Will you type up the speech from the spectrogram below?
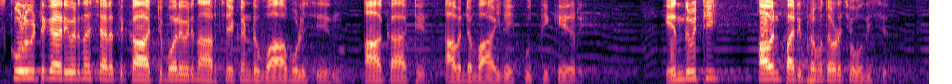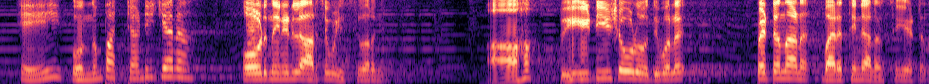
സ്കൂൾ വിട്ട് കയറി വരുന്ന ശരത്ത് കാറ്റ് പോലെ വരുന്ന ആർച്ചയെ കണ്ട് വാ പൊളിച്ചിരുന്നു. ആ കാറ്റ് അവന്റെ വായിലേക്ക് കുത്തിക്കേറി. എന്തുപറ്റി അവൻ പരിഭ്രമത്തോടെ ചോദിച്ചു. ഏയ് ഒന്നും പറ്റാണ്ടിരിക്കാനാ. ഓടുന്നതിനിടയിൽ ആർച്ച വിളിച്ചു പറഞ്ഞു. ആഹാ പി ടി ഷോ അതുപോലെ പെട്ടെന്നാണ് ഭരത്തിന്റെ അലർച്ച കേട്ടത്.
